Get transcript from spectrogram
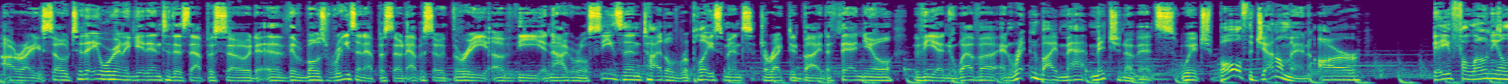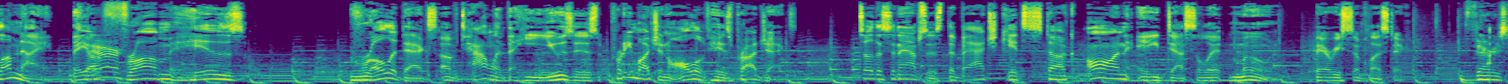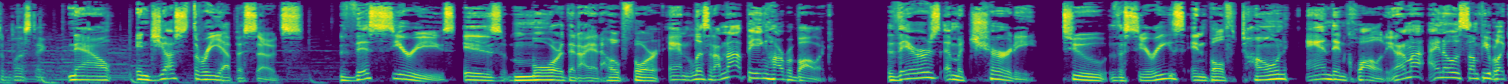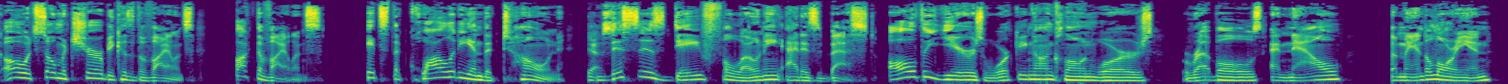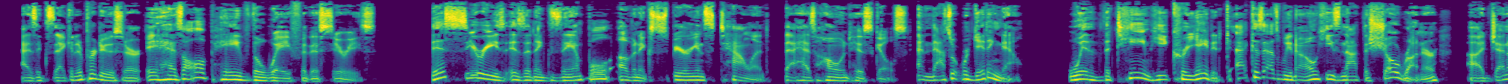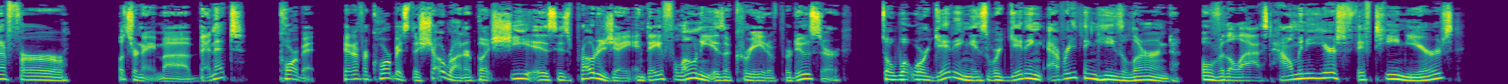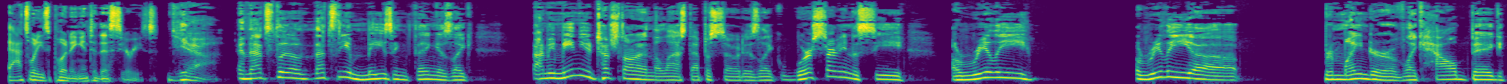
All right, so today we're going to get into this episode, uh, the most recent episode, episode three of the inaugural season, titled Replacements, directed by Nathaniel Villanueva and written by Matt Michnovetz, which both gentlemen are Dave Filoni alumni. They are from his Rolodex of talent that he uses pretty much in all of his projects. So the synapses, the batch gets stuck on a desolate moon. Very simplistic. Very simplistic. Now, in just three episodes, this series is more than I had hoped for. And listen, I'm not being hyperbolic. There's a maturity to the series in both tone and in quality. And I'm not, I know some people are like, oh, it's so mature because of the violence. Fuck the violence. It's the quality and the tone. Yes. This is Dave Filoni at his best. All the years working on Clone Wars, Rebels, and now The Mandalorian as executive producer, it has all paved the way for this series. This series is an example of an experienced talent that has honed his skills. And that's what we're getting now with the team he created. Because as we know, he's not the showrunner. Uh, Jennifer, what's her name? Uh, Bennett Corbett. Jennifer Corbett's the showrunner, but she is his protege, and Dave Filoni is a creative producer. So what we're getting is we're getting everything he's learned over the last how many years? 15 years. That's what he's putting into this series. Yeah. And that's the that's the amazing thing is like I mean me and you touched on it in the last episode is like we're starting to see a really a really uh reminder of like how big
